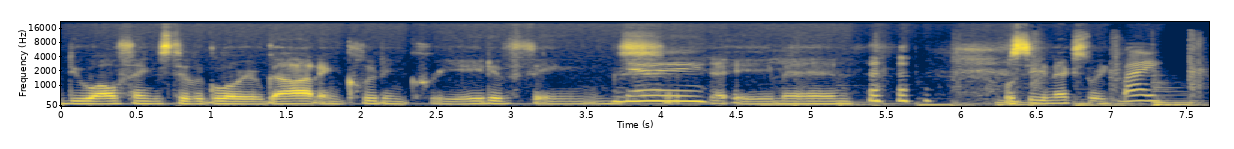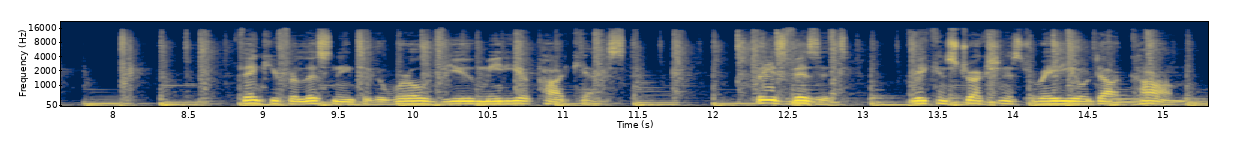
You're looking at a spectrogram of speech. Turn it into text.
Do all things to the glory of God, including creative things. Yay. Amen. we'll see you next week. Bye. Thank you for listening to the Worldview Media Podcast. Please visit ReconstructionistRadio.com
